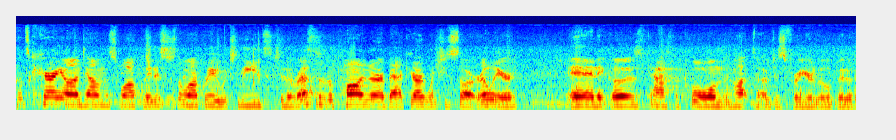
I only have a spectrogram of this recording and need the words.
let's carry on down this walkway. This is the walkway which leads to the rest of the pond in our backyard, which you saw earlier. And it goes past the pool and the hot tub, just for your little bit of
